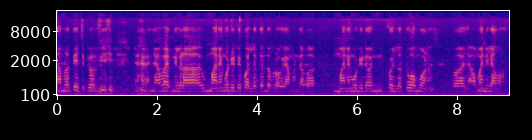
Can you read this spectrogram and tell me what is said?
നമ്മളെ തേച്ചിട്ട് പറഞ്ഞ് ഞാൻ വരുന്നില്ലടാ ഉമ്മാനെ കൂട്ടിയിട്ട് കൊല്ലത്ത് എന്തോ പ്രോഗ്രാം ഉണ്ട്. അപ്പൊ ഉമ്മാനെ കൂട്ടിയിട്ട് അവൻ കൊല്ലത്ത് പോകാൻ പോവാണ്. അപ്പൊ അവൻ വന്നില്ലാന്ന് പറഞ്ഞു.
